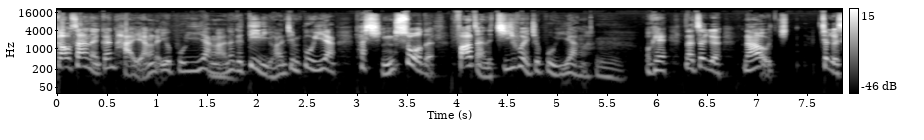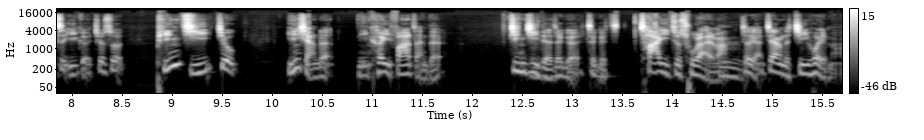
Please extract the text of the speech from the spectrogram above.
高山的跟海洋的又不一样啊，那个地理环境不一样，它形塑的发展的机会就不一样啊。嗯，OK，那这个然后这个是一个，就是说贫瘠就影响的你可以发展的经济的这个这个差异就出来了嘛，这样这样的机会嘛，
